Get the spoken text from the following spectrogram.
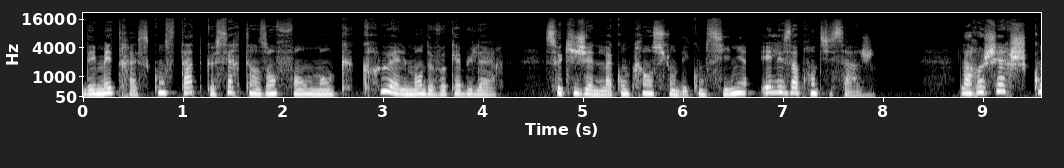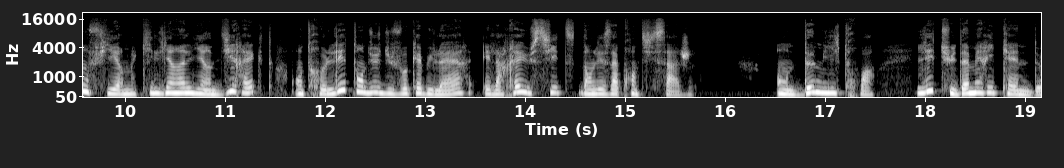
des maîtresses constatent que certains enfants manquent cruellement de vocabulaire, ce qui gêne la compréhension des consignes et les apprentissages la recherche confirme qu'il y a un lien direct entre l'étendue du vocabulaire et la réussite dans les apprentissages. En 2003, l'étude américaine de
